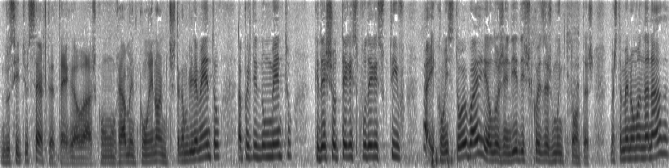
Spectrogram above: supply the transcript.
no sítio certo, até aliás, com, realmente com um enorme destrambelhamento, a partir do momento que deixou de ter esse poder executivo. Ah, e com isso estou eu bem. Ele hoje em dia diz coisas muito tontas, mas também não manda nada.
